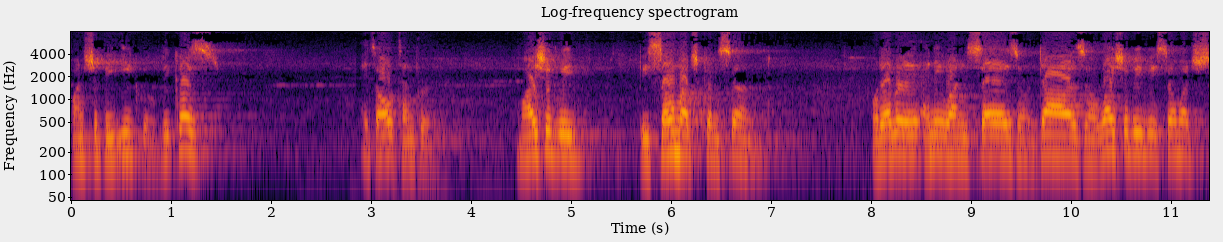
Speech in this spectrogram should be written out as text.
one should be equal because it's all temporary. Why should we be so much concerned whatever anyone says or does, or why should we be so much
